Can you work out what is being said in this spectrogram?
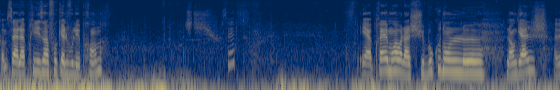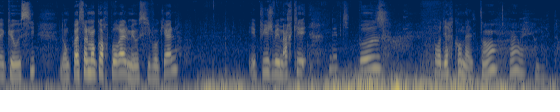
Comme ça, elle a pris les infos qu'elle voulait prendre. Et après, moi, voilà, je suis beaucoup dans le langage avec eux aussi. Donc pas seulement corporel, mais aussi vocal. Et puis je vais marquer des petites pauses pour dire qu'on a le temps. Ah ouais, on a le temps.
